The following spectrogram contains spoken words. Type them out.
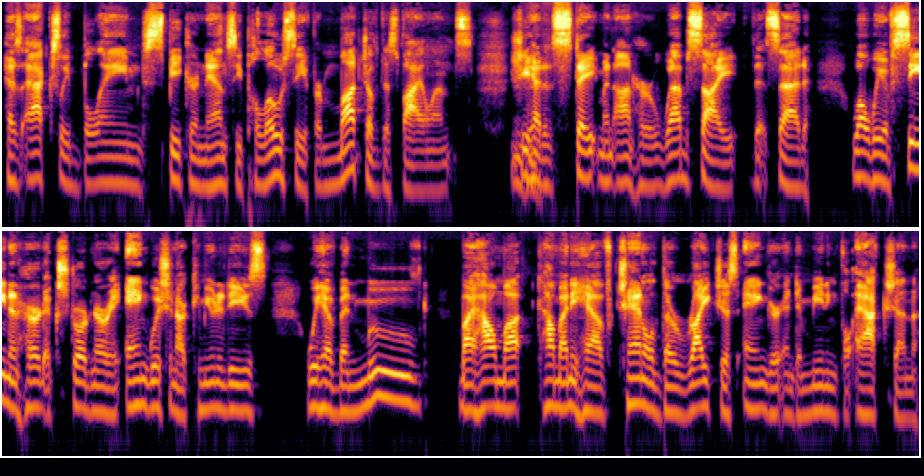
has actually blamed Speaker Nancy Pelosi for much of this violence. Mm-hmm. She had a statement on her website that said, While we have seen and heard extraordinary anguish in our communities, we have been moved by how much how many have channeled their righteous anger into meaningful action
